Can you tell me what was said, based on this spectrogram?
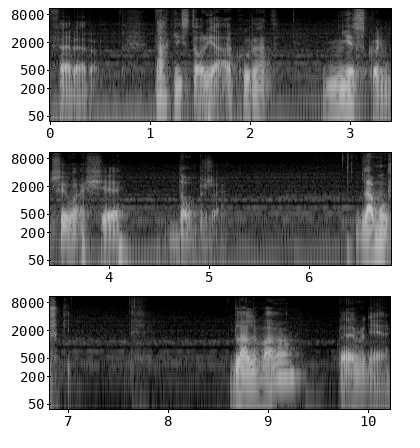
Ferrero. Ta historia akurat nie skończyła się dobrze. Dla muszki. Dla lwa pewnie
